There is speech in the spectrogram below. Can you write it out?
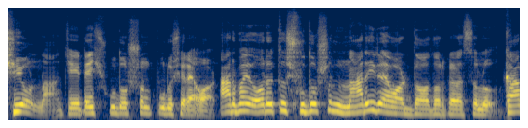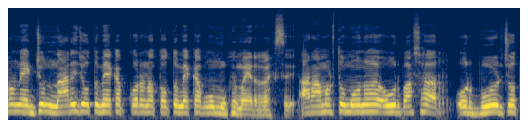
শিওর না যে এটাই সুদর্শন পুরুষের অ্যাওয়ার্ড আর ভাই ওরে তো সুদর্শন নারীর অ্যাওয়ার্ড দেওয়া দরকার ছিল কারণ একজন নারী যত মেকআপ করে না তত মেকআপ ও মুখে মাইরা রাখছে। আর আমার তো মনে হয় ওর বাসার ওর বউয়ের যত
